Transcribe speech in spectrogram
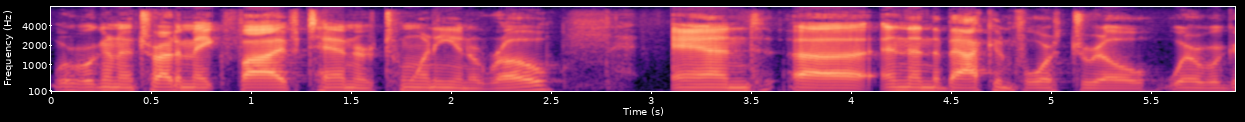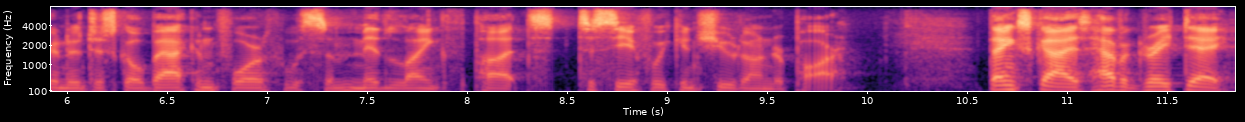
where we're going to try to make five, ten, or 20 in a row. And uh, and then the back and forth drill where we're going to just go back and forth with some mid length putts to see if we can shoot under par. Thanks, guys. Have a great day.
